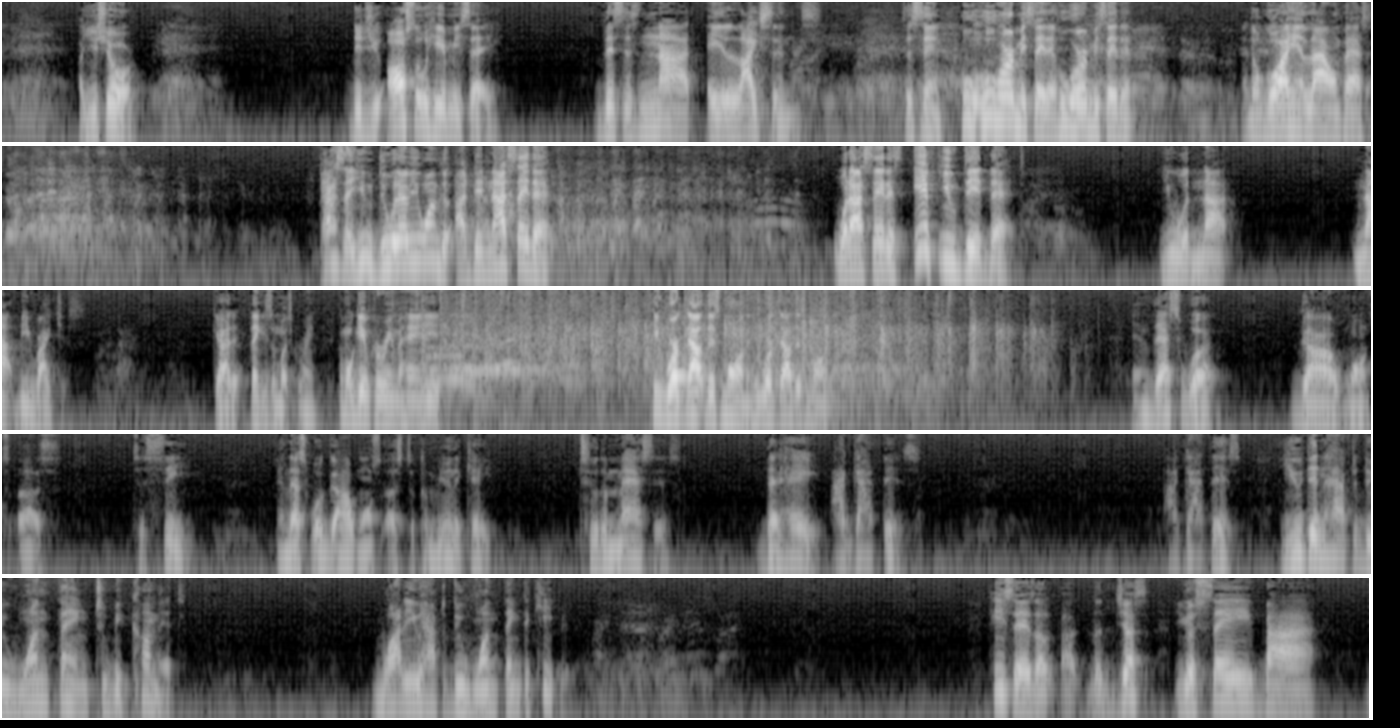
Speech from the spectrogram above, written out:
Are you sure? Did you also hear me say, this is not a license to sin? Who, who heard me say that? Who heard me say that? And don't go out here and lie on Pastor. Pastor, you can do whatever you want to do. I did not say that. What I said is, if you did that, you would not not be righteous. Got it? Thank you so much, Kareem. Come on, give Kareem a hand. He, he worked out this morning. He worked out this morning. And that's what God wants us to see. And that's what God wants us to communicate to the masses that, hey, I got this. I got this. You didn't have to do one thing to become it. Why do you have to do one thing to keep it? He says, uh, uh, the just you're saved by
